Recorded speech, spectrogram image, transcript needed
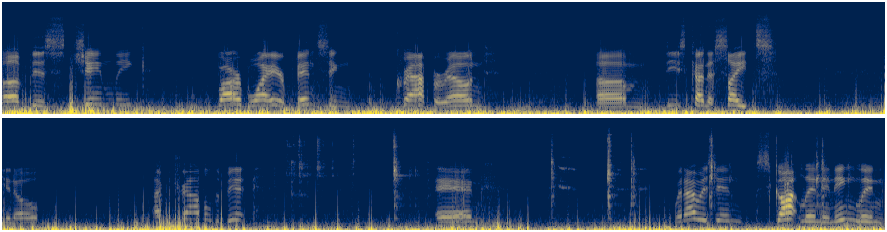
of this chain link barbed wire fencing crap around um, these kind of sites. You know, I've traveled a bit, and when I was in Scotland and England,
